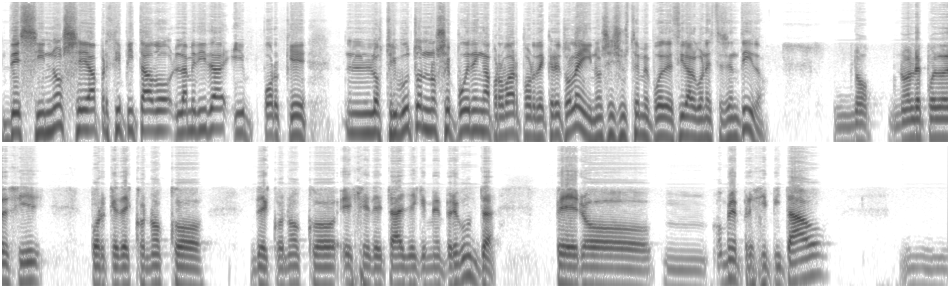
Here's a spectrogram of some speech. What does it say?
de si no se ha precipitado la medida y porque los tributos no se pueden aprobar por decreto ley. No sé si usted me puede decir algo en este sentido. No, no le puedo decir porque desconozco, desconozco ese detalle que me pregunta pero, mm, hombre, precipitado, mm,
